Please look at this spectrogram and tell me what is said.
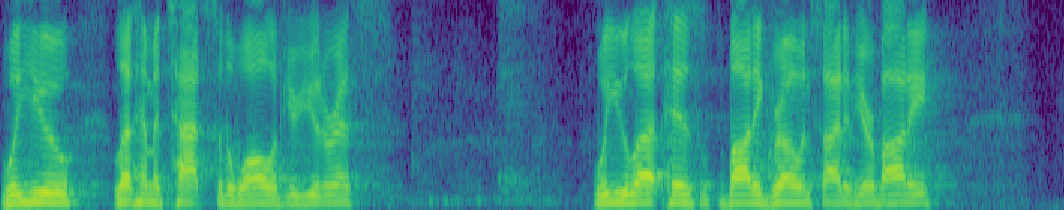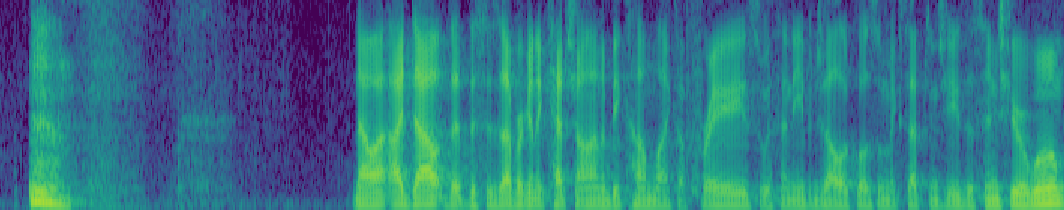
Will you let him attach to the wall of your uterus? Will you let his body grow inside of your body? Now, I doubt that this is ever going to catch on and become like a phrase within evangelicalism, accepting Jesus into your womb.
